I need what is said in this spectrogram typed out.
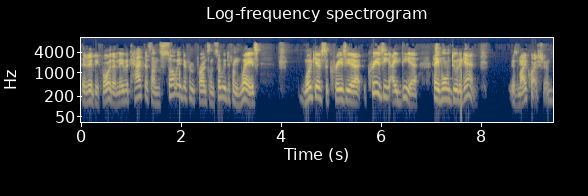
They did before then. They've attacked us on so many different fronts, on so many different ways. What gives the crazy, uh, crazy idea they won't do it again? Is my question.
